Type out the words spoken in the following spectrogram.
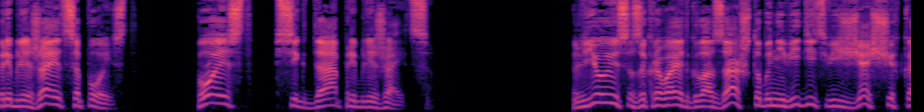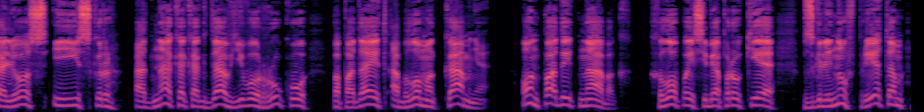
Приближается поезд. Поезд всегда приближается. Льюис закрывает глаза, чтобы не видеть визжащих колес и искр, однако, когда в его руку попадает обломок камня, он падает на бок, хлопая себя по руке, взглянув при этом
